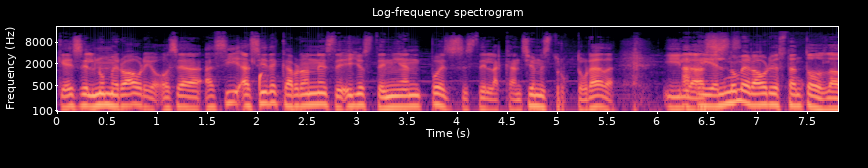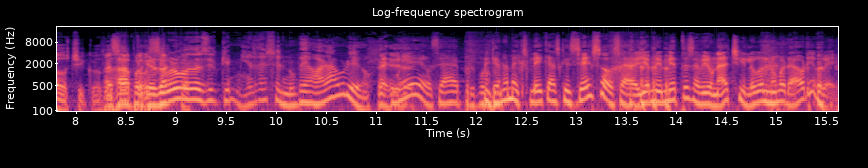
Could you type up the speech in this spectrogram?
que es el número áureo. O sea, así, así de cabrones de ellos tenían pues este la canción estructurada. Y, Ah, las... y el número áureo está en todos lados, chicos. Ajá, Exacto, porque seguro van a decir, ¿qué mierda es el número áureo? Güey, o sea, ¿pero ¿por qué no me explicas qué es eso? O sea, ya me metes a Fibonacci y luego el número áureo, güey.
